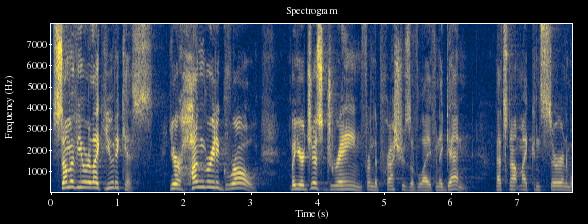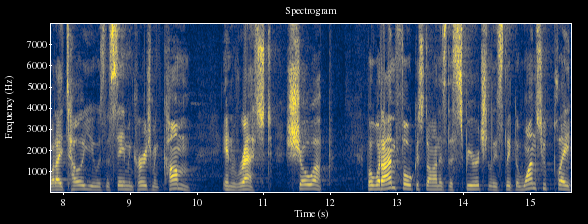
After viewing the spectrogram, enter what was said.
Some of you are like Eutychus. You're hungry to grow, but you're just drained from the pressures of life. And again, that's not my concern. What I tell you is the same encouragement come and rest, show up. But what I'm focused on is the spiritually asleep, the ones who play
